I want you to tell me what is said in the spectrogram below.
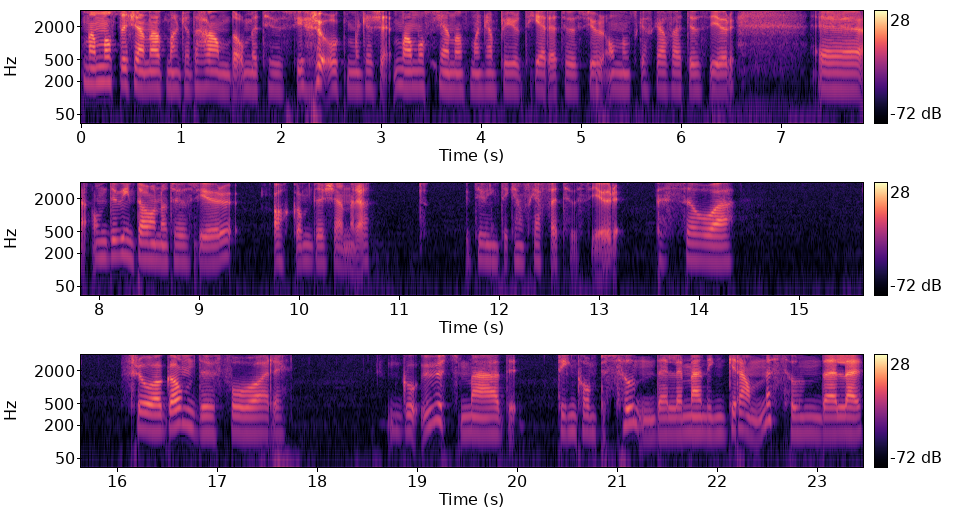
man måste känna att man kan ta hand om ett husdjur och man, kan, man måste känna att man kan prioritera ett husdjur om man ska skaffa ett husdjur. Eh, om du inte har något husdjur och om du känner att du inte kan skaffa ett husdjur så fråga om du får gå ut med din kompis hund eller med din grannes hund eller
